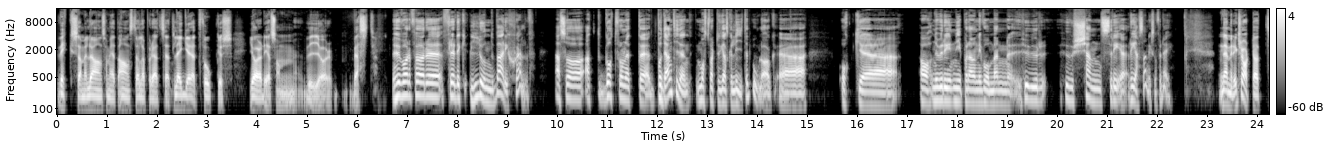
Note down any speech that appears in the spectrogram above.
växa med lönsamhet, anställa på rätt sätt, lägga rätt fokus, göra det som vi gör bäst. Hur var det för eh, Fredrik Lundberg själv? Alltså att gått från ett, eh, på den tiden måste varit ett ganska litet bolag. Eh, och ja, nu är ni på en annan nivå, men hur, hur känns resan liksom för dig? Nej men det är klart att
